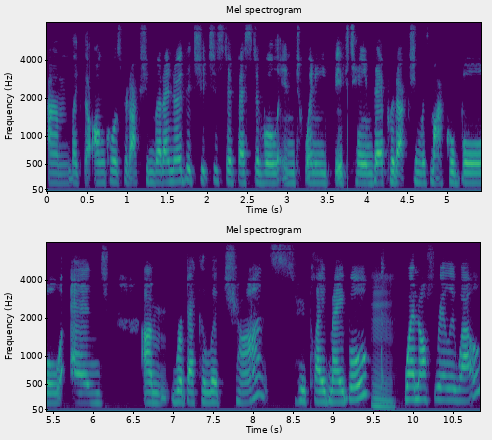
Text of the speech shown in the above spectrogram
um like the Encores production, but I know the Chichester Festival in 2015, their production with Michael Ball and um Rebecca LaChance, who played Mabel, Mm. went off really well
